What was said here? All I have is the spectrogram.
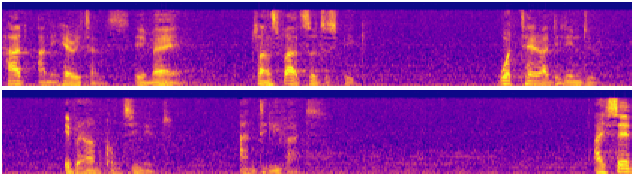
had an inheritance. Amen. Transferred, so to speak. What Terah didn't do, Abraham continued and delivered. I said,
